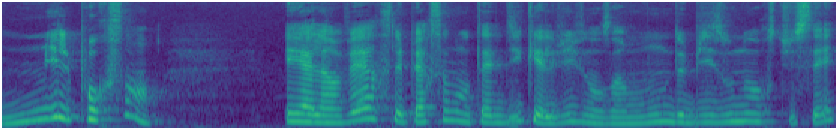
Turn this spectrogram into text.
1000%. Et à l'inverse, les personnes dont elles dit qu'elles vivent dans un monde de bisounours, tu sais,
